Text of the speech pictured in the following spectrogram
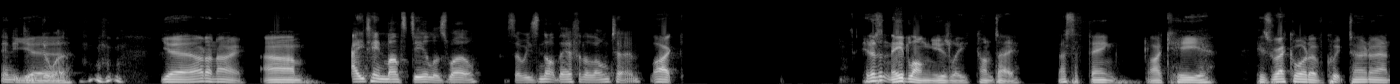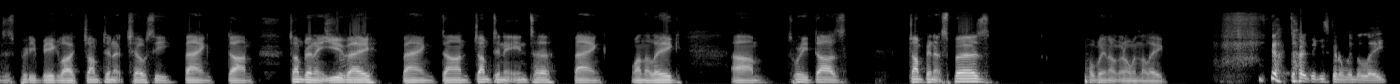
and he didn't do it. Yeah, I don't know. Um, 18 months deal as well. So he's not there for the long term. like he doesn't need long usually. Conte, that's the thing. Like he, his record of quick turnarounds is pretty big. Like jumped in at Chelsea, bang, done. Jumped in That's at Juve, bang, done. Jumped in at Inter, bang, won the league. Um, that's what he does. Jump in at Spurs, probably not going to win the league. I don't think he's going to win the league.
